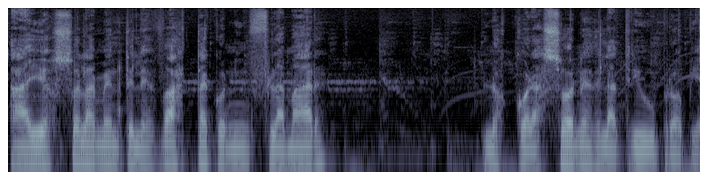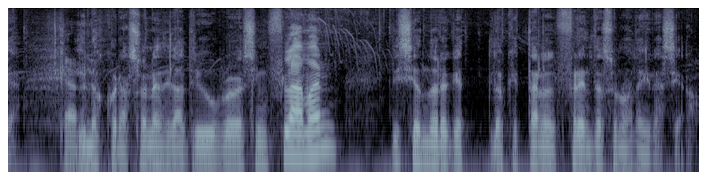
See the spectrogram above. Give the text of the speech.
a ellos solamente les basta con inflamar los corazones de la tribu propia. Claro. Y los corazones de la tribu propia se inflaman diciéndole que los que están al frente son unos desgraciados.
